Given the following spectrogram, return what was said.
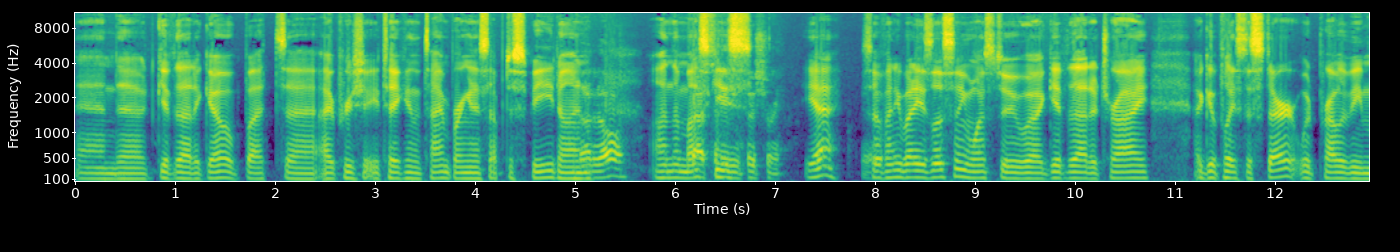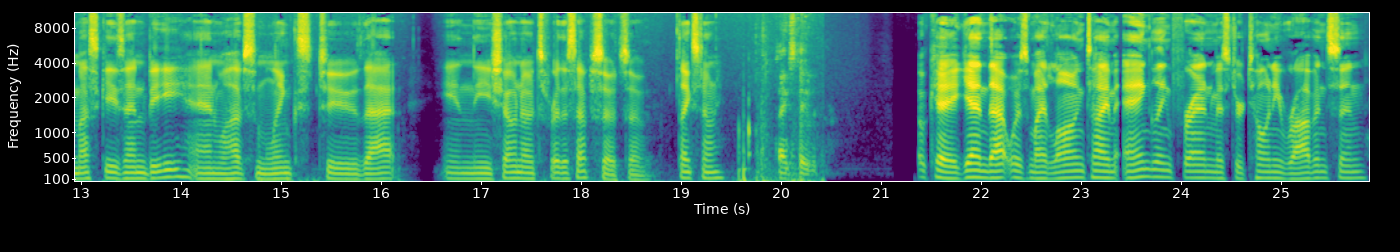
and uh, give that a go. But uh, I appreciate you taking the time, bringing us up to speed on Not at all. on the Fascinating muskies. fishery. Yeah. So if anybody's listening wants to uh, give that a try, a good place to start would probably be Muskies NB, and we'll have some links to that in the show notes for this episode. So thanks, Tony. Thanks, David. Okay, again, that was my longtime angling friend, Mr. Tony Robinson,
